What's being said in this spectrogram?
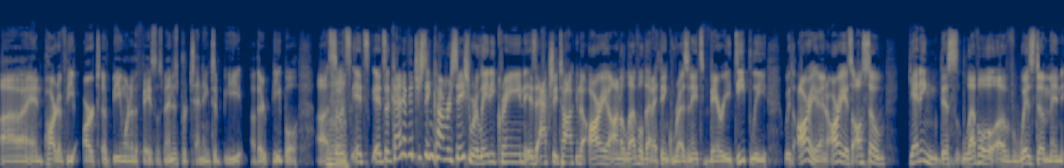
Uh, and part of the art of being one of the Faceless Men is pretending to be other people. Uh, So it's it's it's a kind of interesting conversation where Lady Crane is actually talking to Arya on a level that I think resonates very deeply with Arya, and Arya is also getting this level of wisdom and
